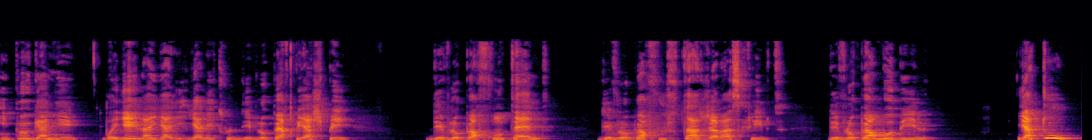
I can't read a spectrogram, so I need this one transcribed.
il peut gagner? Vous voyez, là, il y a, les trucs. Développeur PHP, développeur front-end, développeur full JavaScript, développeur mobile. Il y a tout.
